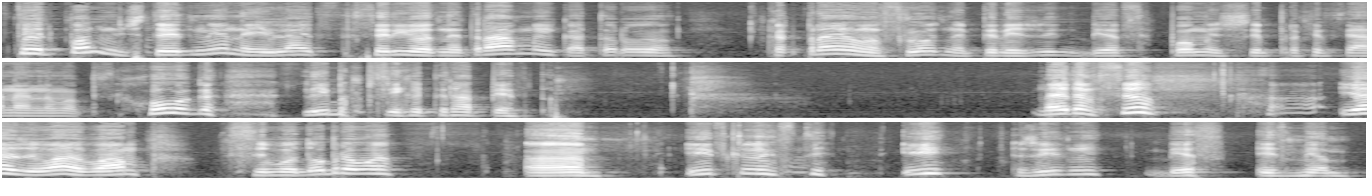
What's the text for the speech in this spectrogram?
Стоит помнить, что измена является серьезной травмой, которую, как правило, сложно пережить без помощи профессионального психолога, либо психотерапевта. На этом все. Я желаю вам всего доброго, э, искренности и жизни без измен.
